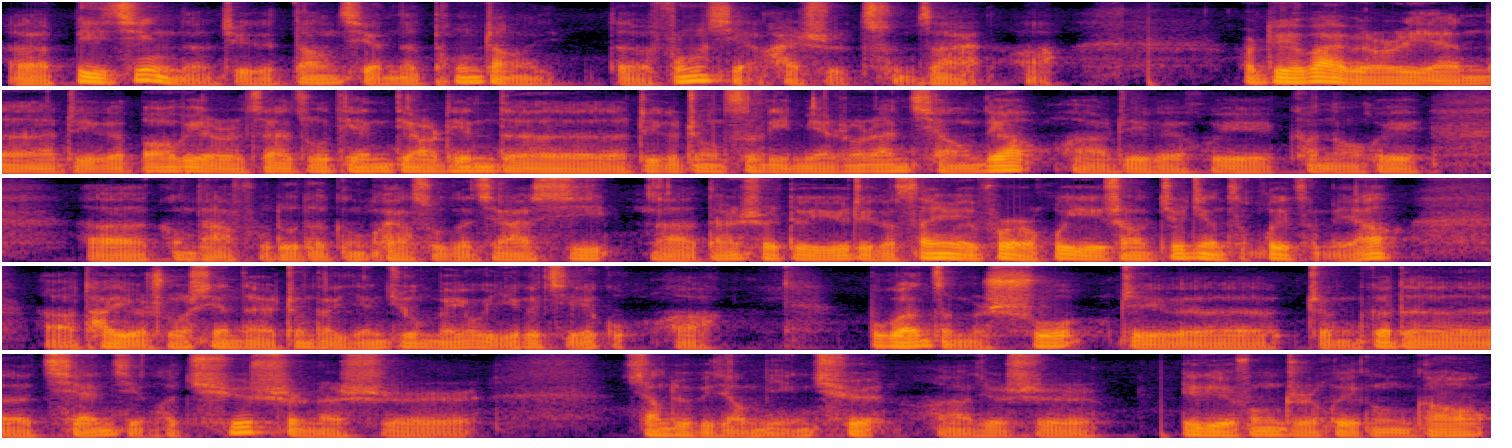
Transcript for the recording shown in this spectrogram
呃，毕竟呢，这个当前的通胀的风险还是存在的啊。而对外围而言呢，这个鲍威尔在昨天第二天的这个证词里面仍然强调啊，这个会可能会呃更大幅度的、更快速的加息啊。但是对于这个三月份会议上究竟会怎么样啊，他也说现在正在研究，没有一个结果啊。不管怎么说，这个整个的前景和趋势呢是。相对比较明确啊，就是利率峰值会更高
